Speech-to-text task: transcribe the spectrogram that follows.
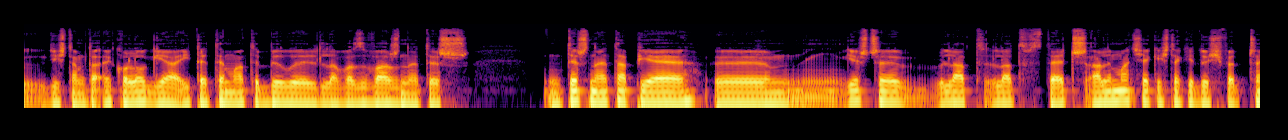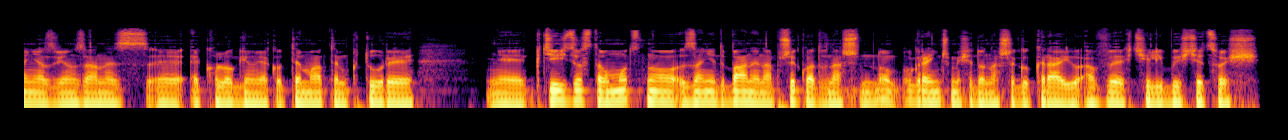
y, gdzieś tam ta ekologia i te tematy były dla was ważne też, też na etapie jeszcze lat, lat wstecz, ale macie jakieś takie doświadczenia związane z y, ekologią jako tematem, który y, gdzieś został mocno zaniedbany, na przykład w naszym, no ograniczmy się do naszego kraju, a wy chcielibyście coś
